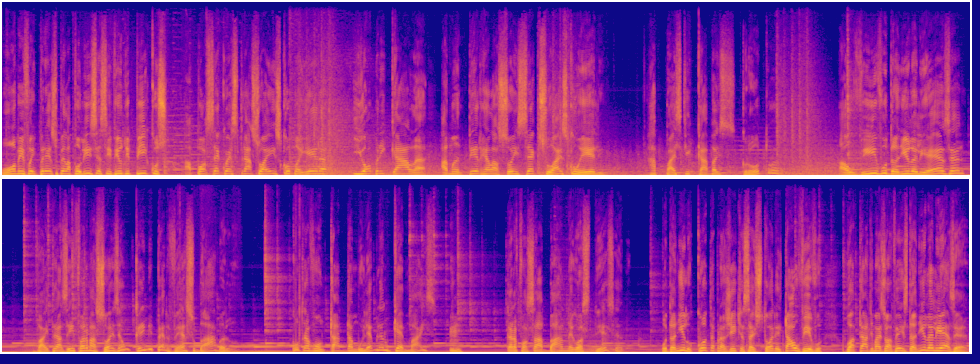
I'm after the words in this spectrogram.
Um homem foi preso pela Polícia Civil de Picos após sequestrar sua ex-companheira e obrigá-la a manter relações sexuais com ele. Rapaz, que caba escroto. Ao vivo, Danilo Eliezer vai trazer informações. É um crime perverso, bárbaro. Contra a vontade da mulher, a mulher não quer mais. O cara forçar a barra no negócio desse. Ô Danilo, conta pra gente essa história, ele tá ao vivo. Boa tarde mais uma vez, Danilo Eliezer.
